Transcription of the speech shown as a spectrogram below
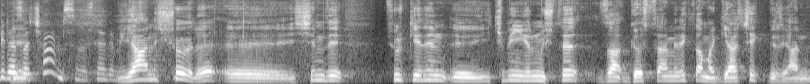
Biraz E, açar mısınız ne demek yani şöyle, e, şimdi Türkiye'nin e, 2023'te za- göstermelikti ama gerçek bir yani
